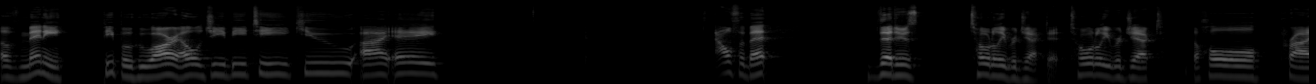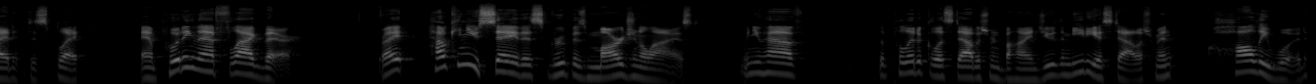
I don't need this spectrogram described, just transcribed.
of many people who are LGBTQIA alphabet that is totally reject it, totally reject the whole pride display. And putting that flag there, right? How can you say this group is marginalized when you have the political establishment behind you, the media establishment, Hollywood,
